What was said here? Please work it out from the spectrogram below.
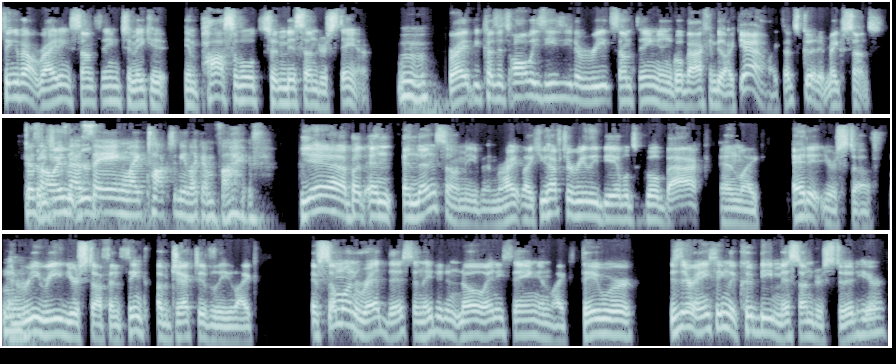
Think about writing something to make it impossible to misunderstand. Mm-hmm. Right? Because it's always easy to read something and go back and be like, yeah, like that's good. It makes sense. There's but always that saying, like, talk to me like I'm five. Yeah, but and and then some even, right? Like you have to really be able to go back and like edit your stuff mm-hmm. and reread your stuff and think objectively like if someone read this and they didn't know anything and like they were is there anything that could be misunderstood here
